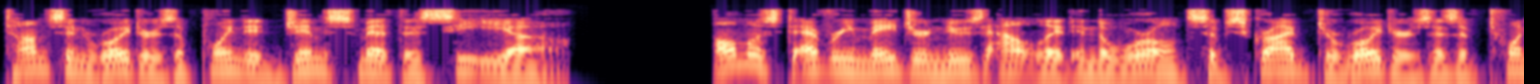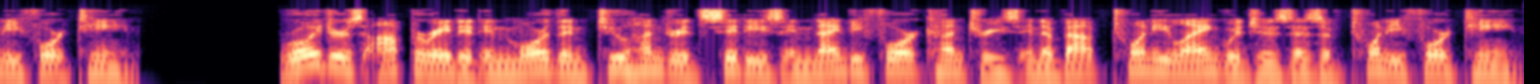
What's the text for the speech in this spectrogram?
Thomson Reuters appointed Jim Smith as CEO. Almost every major news outlet in the world subscribed to Reuters as of 2014. Reuters operated in more than 200 cities in 94 countries in about 20 languages as of 2014.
